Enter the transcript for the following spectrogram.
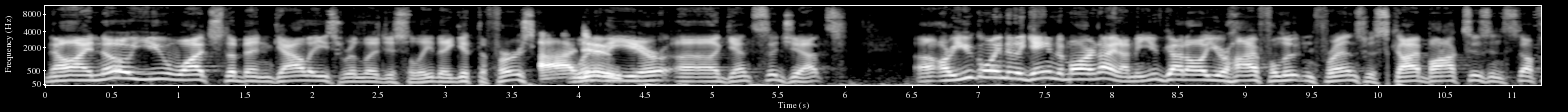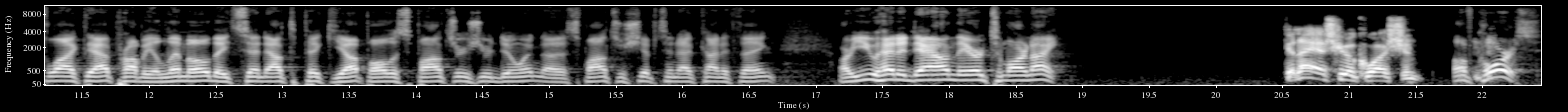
Now I know you watch the Bengalis religiously. They get the first I win do. of the year uh, against the Jets. Uh, are you going to the game tomorrow night? I mean, you've got all your highfalutin friends with skyboxes and stuff like that. Probably a limo they'd send out to pick you up. All the sponsors you're doing, uh, sponsorships and that kind of thing. Are you headed down there tomorrow night? Can I ask you a question? Of course.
